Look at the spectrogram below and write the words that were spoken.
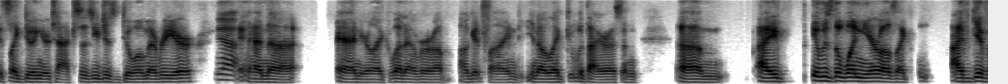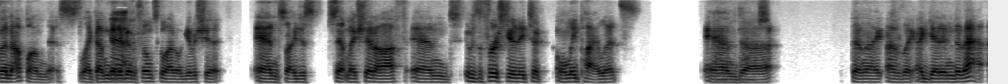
it's like doing your taxes. You just do them every year yeah. and uh and you're like whatever I'll, I'll get fined you know like with irs and um i it was the one year i was like i've given up on this like i'm gonna Yeah. go to film school i don't give a shit and so i just sent my shit off and it was the first year they took only pilots and gosh. uh then i i was like i get into that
